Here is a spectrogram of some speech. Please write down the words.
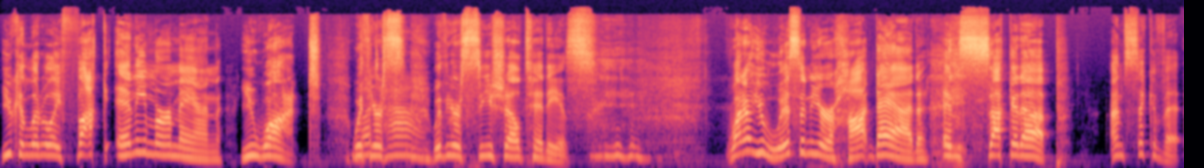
You can literally fuck any merman you want with But your how? with your seashell titties. Why don't you listen to your hot dad and suck it up? I'm sick of it.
